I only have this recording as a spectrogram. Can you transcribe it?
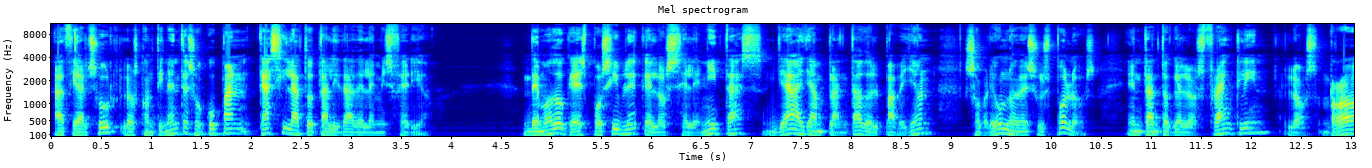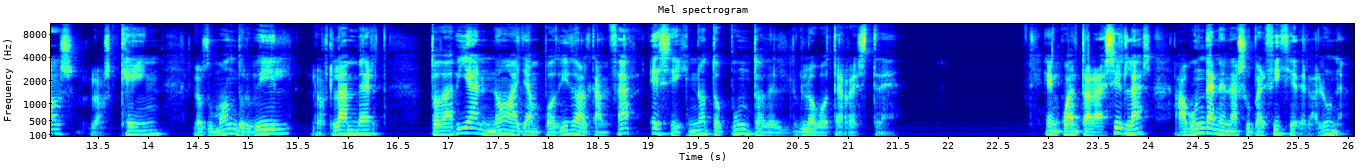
Hacia el sur, los continentes ocupan casi la totalidad del hemisferio. De modo que es posible que los selenitas ya hayan plantado el pabellón sobre uno de sus polos, en tanto que los Franklin, los Ross, los Kane, los Dumont d'Urville, los Lambert todavía no hayan podido alcanzar ese ignoto punto del globo terrestre. En cuanto a las islas, abundan en la superficie de la Luna,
